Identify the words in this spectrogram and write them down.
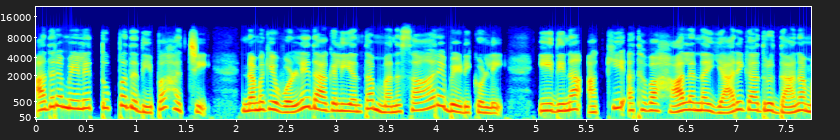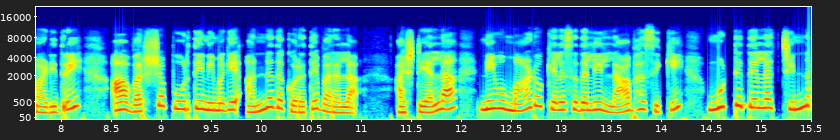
ಅದರ ಮೇಲೆ ತುಪ್ಪದ ದೀಪ ಹಚ್ಚಿ. ನಮಗೆ ಒಳ್ಳೇದಾಗಲಿ ಅಂತ ಮನಸಾರೆ ಬೇಡಿಕೊಳ್ಳಿ. ಈ ದಿನ ಅಕ್ಕಿ ಅಥವಾ ಹಾಲನ್ನ ಯಾರಿಗಾದ್ರೂ ದಾನ ಮಾಡಿದ್ರೆ ಆ ವರ್ಷ ಪೂರ್ತಿ ನಿಮಗೆ ಅನ್ನದ ಕೊರತೆ ಬರಲ್ಲ. ಅಷ್ಟೇ ಅಲ್ಲ, ನೀವು ಮಾಡೋ ಕೆಲಸದಲ್ಲಿ ಲಾಭ ಸಿಕ್ಕಿ ಮುಟ್ಟಿದ್ದೆಲ್ಲ ಚಿನ್ನ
